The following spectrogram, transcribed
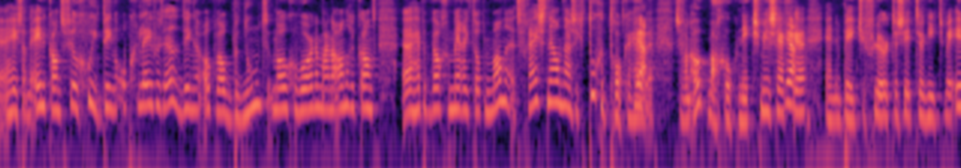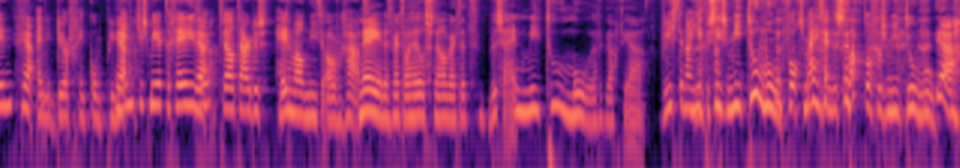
heeft aan de ene kant veel goede dingen opgeleverd, hè, dat dingen ook wel benoemd mogen worden, maar aan de andere kant eh, heb ik wel gemerkt dat mannen het vrij snel naar zich toegetrokken Ja. hebben. Zo van, ook mag ook niks meer zeggen, Ja. en een beetje flirten zit er niet meer in, Ja. en ik durf geen complimentjes meer te geven, terwijl het daar dus helemaal niet over gaat. Nee, en het werd al heel snel, werd het, we zijn me too moe. Dat ik dacht, ja, Wie is er nou hier precies MeToo-moe? Volgens mij zijn de slachtoffers MeToo-moe. ja.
